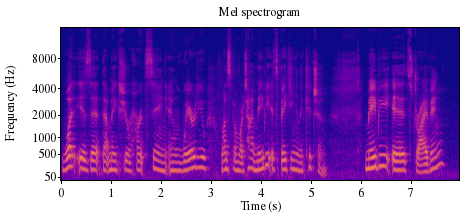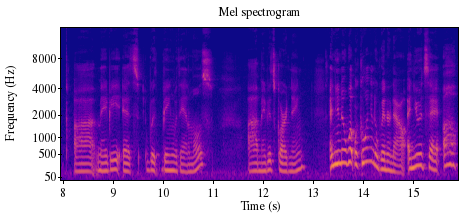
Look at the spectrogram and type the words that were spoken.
What is it that makes your heart sing? And where do you want to spend more time? Maybe it's baking in the kitchen. Maybe it's driving. Uh, maybe it's with being with animals. Uh, maybe it's gardening. And you know what? We're going into winter now. And you would say, Oh,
